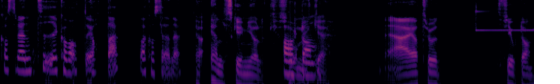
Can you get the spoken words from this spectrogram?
kostar den 10,88. Vad kostar den nu? Jag älskar ju mjölk så 18. mycket. Nej, jag tror 14.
